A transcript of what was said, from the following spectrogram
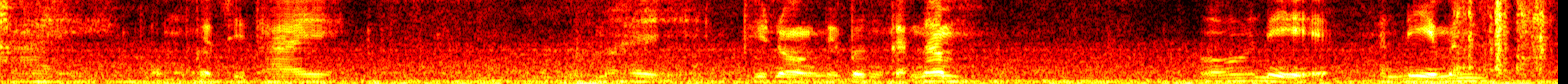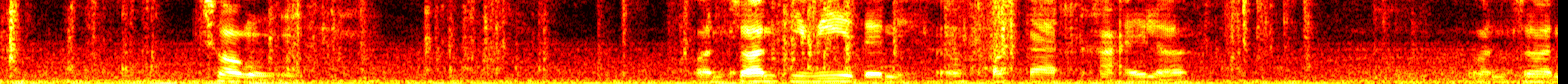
ทายผมกับสิทย ให้พี่น้องได้เบิ่งกันนํอ๋อนี่ อันนี้มันช่องออนซอนทีวีตัวนี้เอาประกาศขายเหรอออนซอน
